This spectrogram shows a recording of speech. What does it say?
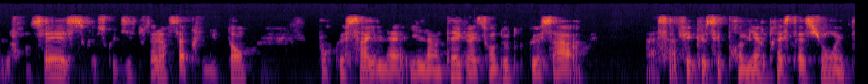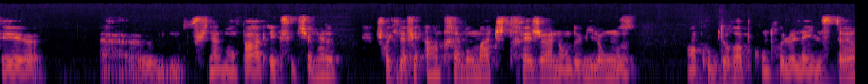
le français. Ce que, ce que disait tout à l'heure, ça a pris du temps pour que ça, il l'intègre et sans doute que ça, ça fait que ses premières prestations étaient euh, euh, finalement pas exceptionnelles. Je crois qu'il a fait un très bon match très jeune en 2011 en Coupe d'Europe contre le Leinster.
